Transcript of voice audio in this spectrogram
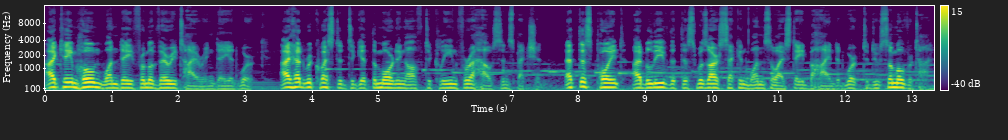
I came home one day from a very tiring day at work. I had requested to get the morning off to clean for a house inspection. At this point, I believed that this was our second one, so I stayed behind at work to do some overtime.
